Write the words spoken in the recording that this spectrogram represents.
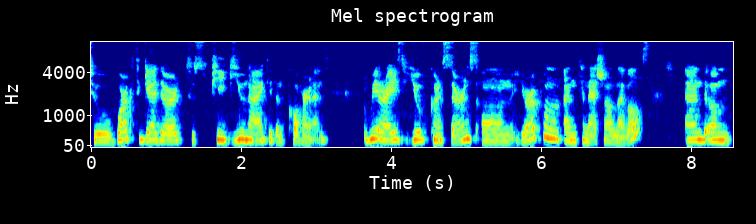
to work together, to speak united and coherent we raise youth concerns on European and international levels. And um,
